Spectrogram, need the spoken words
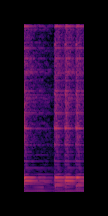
Música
